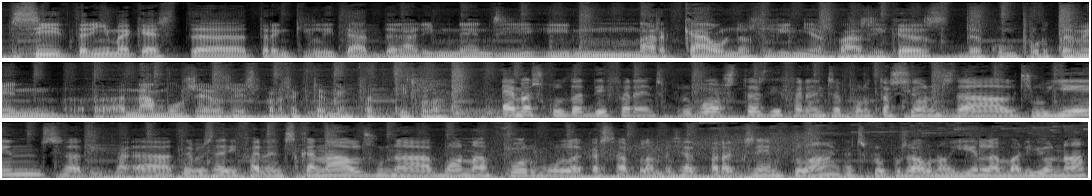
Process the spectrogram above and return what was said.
Si tenim aquesta tranquil·litat d'anar-hi amb nens i, i marcar unes línies bàsiques de comportament, eh, anar a museus és perfectament factible. Hem escoltat diferents propostes, diferents aportacions dels oients a, a través de diferents canals. Una bona fórmula que s'ha plantejat, per exemple, que ens proposava una oient, la Mariona,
